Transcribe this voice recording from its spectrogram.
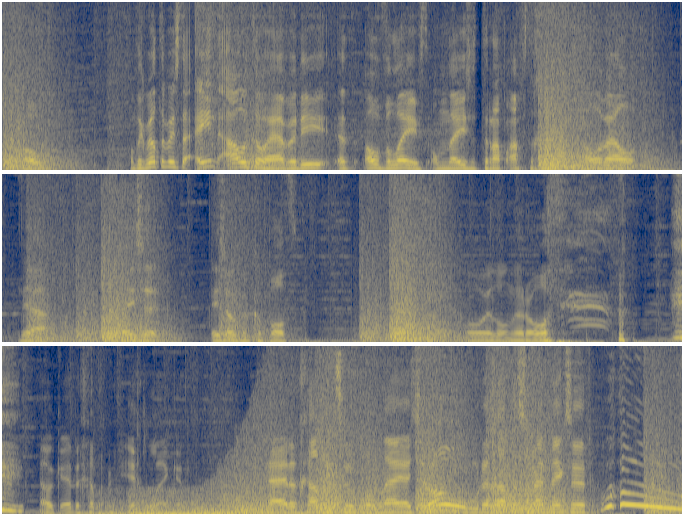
Oh. Want ik wil tenminste één auto hebben die het overleeft om deze trap af te gaan. Alhoewel, ja, deze is ook een kapot. Oil on the. Oké, dat gaat ook niet echt lekker. Nee, dat gaat niet soepel. Nee, als je... Oh, daar gaat de cementmixer. Woehoe!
